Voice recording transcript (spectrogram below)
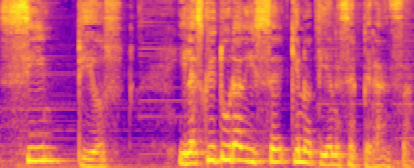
sin Dios. Y la escritura dice que no tienes esperanza.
